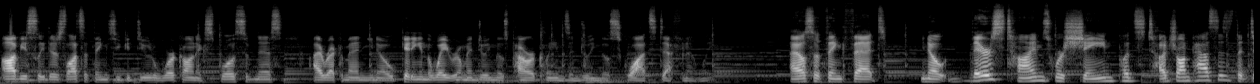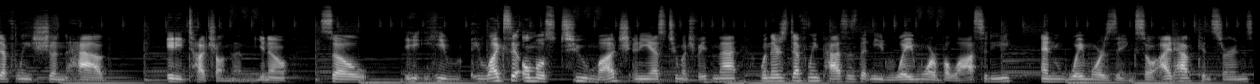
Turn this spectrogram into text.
obviously there's lots of things you could do to work on explosiveness. I recommend, you know, getting in the weight room and doing those power cleans and doing those squats definitely. I also think that you know, there's times where Shane puts touch on passes that definitely shouldn't have any touch on them, you know? So he, he, he likes it almost too much and he has too much faith in that when there's definitely passes that need way more velocity and way more zing. So I'd have concerns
